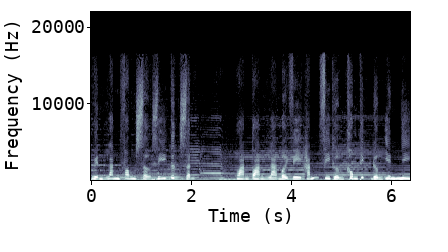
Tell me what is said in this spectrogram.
Huyền Lăng Phong sở dĩ tức giận, Hoàn toàn là bởi vì hắn phi thường không thích đường Yên Nhi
